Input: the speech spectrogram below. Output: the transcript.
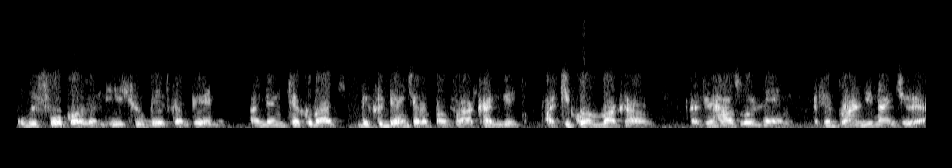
will be focused on issue-based campaign and then talk about the credential of our candidate, Atiku Abubakar, as a household name, as a brand in Nigeria.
